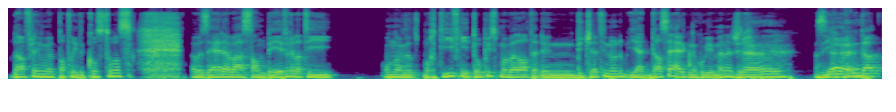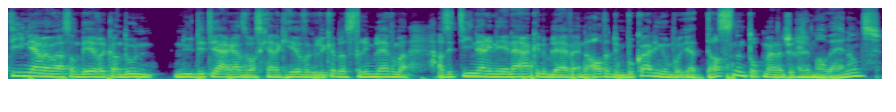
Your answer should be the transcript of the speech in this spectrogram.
de aflevering met Patrick de Koster was, dat we zeiden Waasland Bever dat hij, ondanks dat het sportief niet top is, maar wel altijd hun budget in orde Ja, dat is eigenlijk een goede manager. Ja, Als die ja. dat tien jaar met Waasland Bever kan doen, nu dit jaar gaan ze waarschijnlijk heel veel geluk hebben dat ze erin blijven, maar als die tien jaar in 1A kunnen blijven en altijd hun boekhouding, doen, ja, dat is een topmanager. Herman Wijnands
